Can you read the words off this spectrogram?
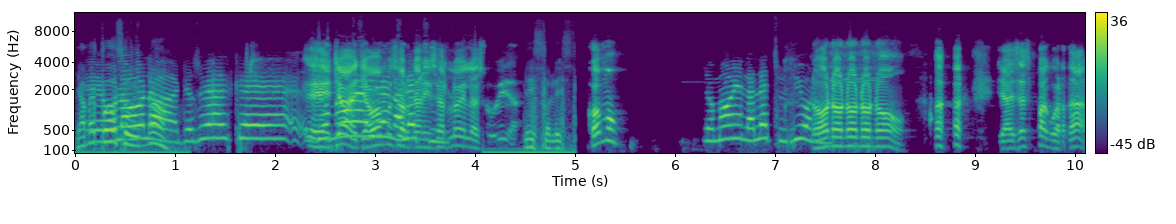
Ya me Eh, puedo hola, subir, hola, ¿no? yo soy el que... Eh, yo ya, ya vamos a organizar lo de la subida. Listo, listo. ¿Cómo? Yo me voy en la Lexus, ¿sí o no? No, no, no, no, no. ya esa es para guardar.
